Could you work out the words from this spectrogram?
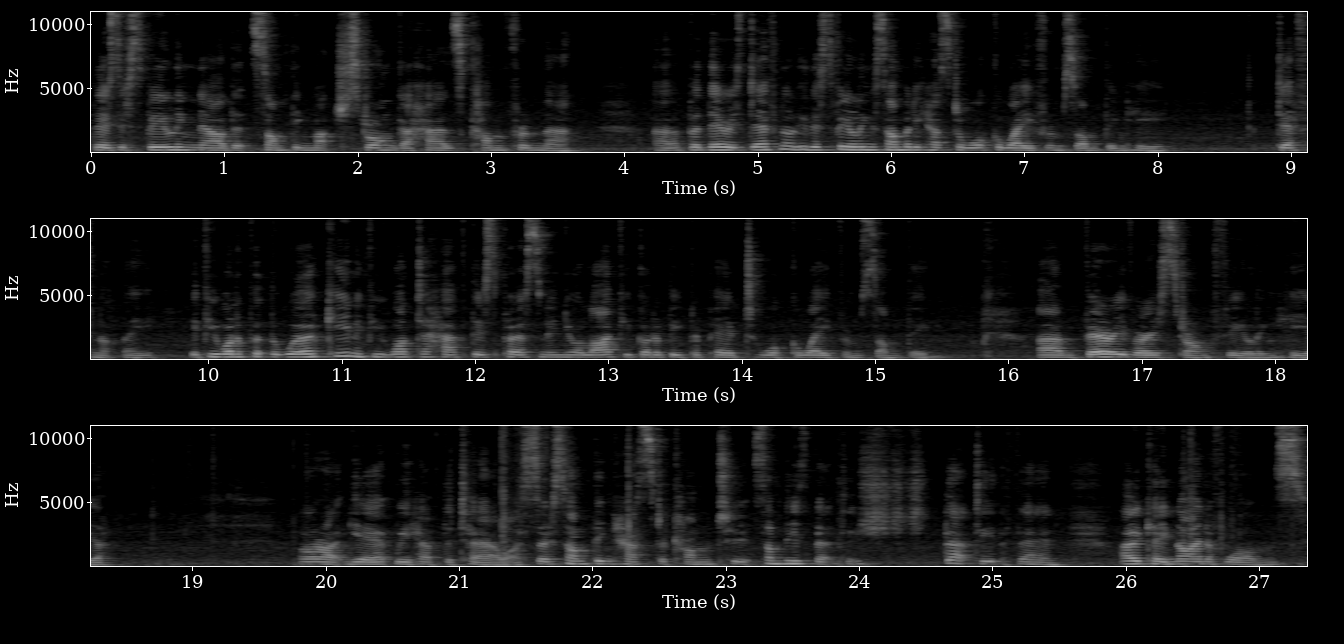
there's this feeling now that something much stronger has come from that. Uh, but there is definitely this feeling somebody has to walk away from something here. Definitely. If you want to put the work in, if you want to have this person in your life, you've got to be prepared to walk away from something. Um, very, very strong feeling here. All right, yeah, we have the tower. So something has to come to, something's about to, about to hit the fan. Okay, nine of wands.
